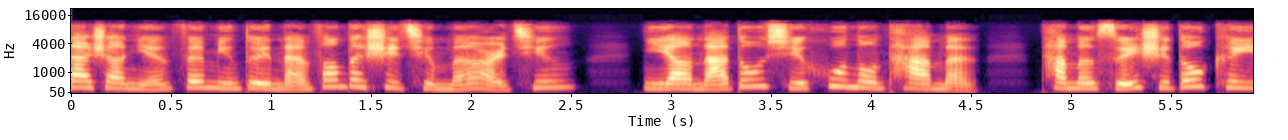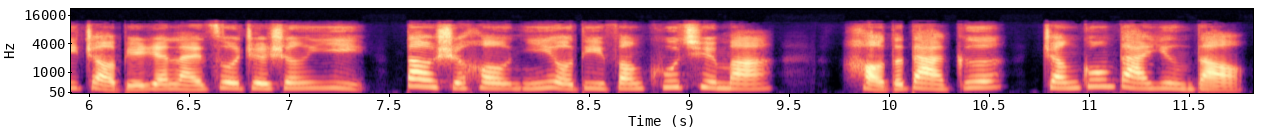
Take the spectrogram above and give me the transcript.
那少年分明对南方的事情门儿清，你要拿东西糊弄他们，他们随时都可以找别人来做这生意，到时候你有地方哭去吗？好的，大哥。”张公答应道，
